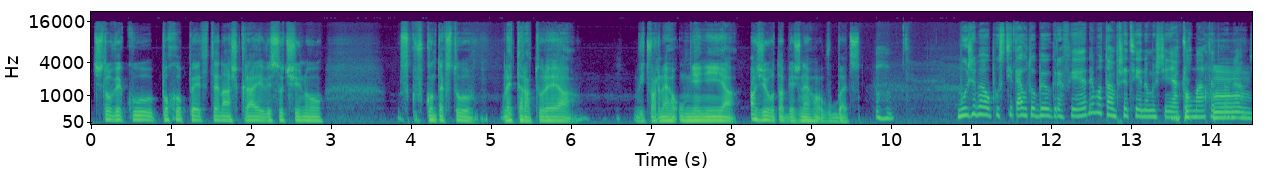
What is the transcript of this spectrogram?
člověku pochopit ten náš kraj, Vysočinu, v kontextu literatury a výtvarného umění a, a života běžného vůbec. Uh-huh. Můžeme opustit autobiografie, nebo tam přeci jenom ještě nějakou tak, máte pro nás?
